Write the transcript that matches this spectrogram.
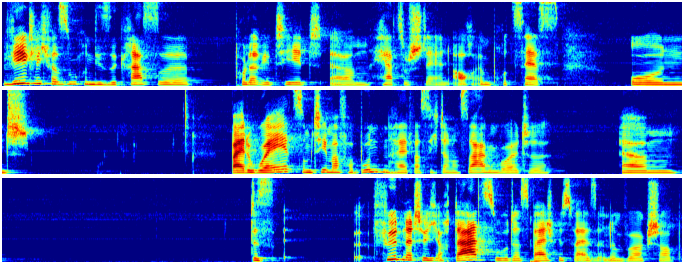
wirklich versuchen, diese krasse Polarität ähm, herzustellen, auch im Prozess. Und by the way, zum Thema Verbundenheit, was ich da noch sagen wollte, ähm, das führt natürlich auch dazu, dass beispielsweise in einem Workshop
